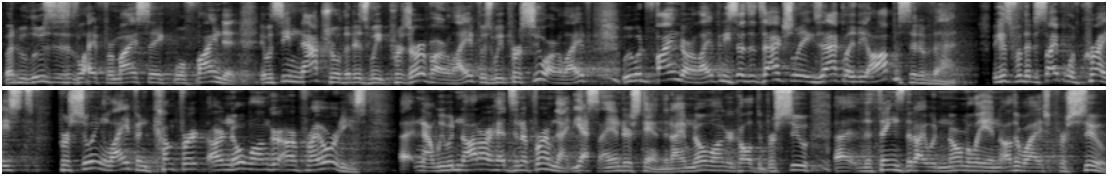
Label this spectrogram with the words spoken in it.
but who loses his life for my sake will find it. It would seem natural that as we preserve our life, as we pursue our life, we would find our life. And he says it's actually exactly the opposite of that. Because for the disciple of Christ, pursuing life and comfort are no longer our priorities. Uh, now, we would nod our heads and affirm that. Yes, I understand that I am no longer called to pursue uh, the things that I would normally and otherwise pursue.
